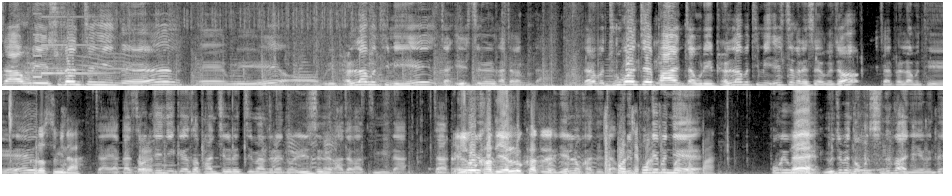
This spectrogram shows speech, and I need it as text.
자 우리 수전증이 있는 네, 우리 어, 우리 별나무 팀이 자 1승을 가져갑니다. 자, 여러분 두 번째 반, 자 우리 별나무 팀이 1승을 했어요, 그죠? 자 별나무 팀. 그렇습니다. 자 약간 썬지님께서 반칙을 했지만 그래도 1승을 가져갔습니다. 자 그리고 옐로 카드 옐로 카드. 어, 옐로 카드. 자 첫 우리 번째 반, 첫 번째 포기분님, 반. 포기분님 네. 요즘에 너무 지는 거 아니에요, 근데?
